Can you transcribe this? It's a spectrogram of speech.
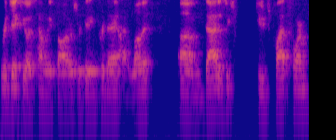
ridiculous how many followers we're getting per day. I love it. Um, that is a huge platform.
